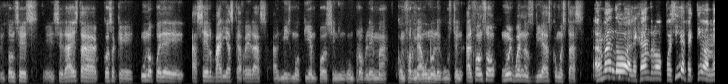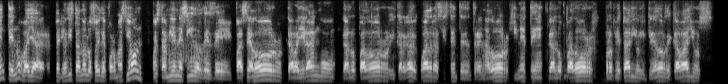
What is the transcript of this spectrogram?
Entonces eh, se da esta cosa que uno puede hacer varias carreras al mismo tiempo sin ningún problema conforme a uno le gusten. Alfonso, muy buenos días, ¿cómo estás? Armando, Alejandro, pues sí, efectivamente, ¿no? Vaya, periodista no lo soy de formación, pues también he sido desde paseador, caballerango, galopador, encargado de cuadra, asistente de entrenador, jinete, galopador, propietario y criador de caballos,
